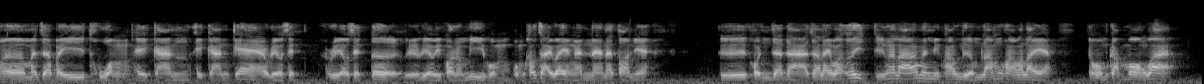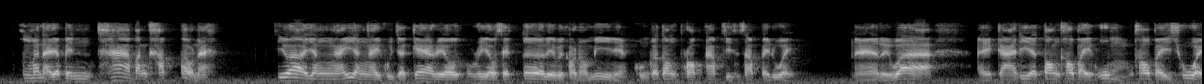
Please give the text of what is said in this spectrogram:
เออมันจะไปถ่วงไอการไอการแก้ real set real sector หรือ real economy ผมผมเข้าใจว่าอย่างนั้นนะณตอนเนี้ย คือคนจะด่าจะอะไรว่าเอ้ย ถึงเวลามันมีความเหลื่อมล้ำความอะไรอะแต่ผมกลับมองว่ามันอาจจะเป็นท่าบังคับเปล่านะที่ว่ายังไงยังไงคุณจะแก้ real real sector real economy เนี่ยคุณก็ต้อง prop up สินทรัพย์ไปด้วยนะหรือว่าไอการที่จะต้องเข้าไปอุ้มเข้าไปช่วย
